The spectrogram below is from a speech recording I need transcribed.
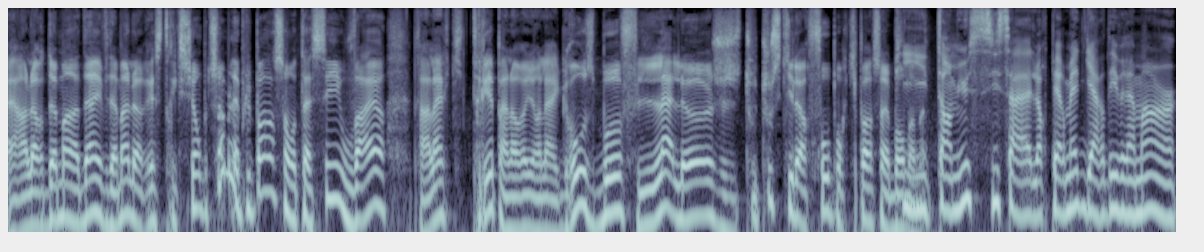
euh, en leur demandant évidemment leurs restrictions. Tout ça, mais la plupart sont assez ouverts. Ça a l'air qu'ils trippent. Alors, ils ont la grosse bouffe, la loge, tout, tout ce qu'il leur faut pour qu'ils passent un bon Puis moment. tant mieux si ça leur permet de garder vraiment un,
